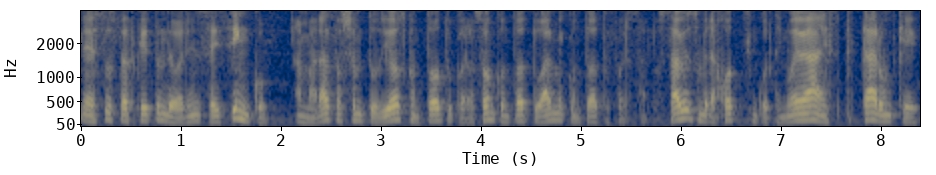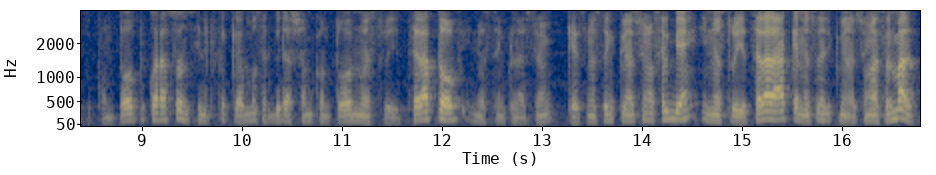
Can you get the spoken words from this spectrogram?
Esto está escrito en Devarim 6.5 Amarás a Hashem tu Dios con todo tu corazón, con toda tu alma y con toda tu fuerza. Los sabios en Berajot 59a explicaron que con todo tu corazón significa que vamos a servir a Hashem con todo nuestro Yetzeratov y nuestra inclinación, que es nuestra inclinación hacia el bien, y nuestro Yetzerara, que es nuestra inclinación hacia el mal.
